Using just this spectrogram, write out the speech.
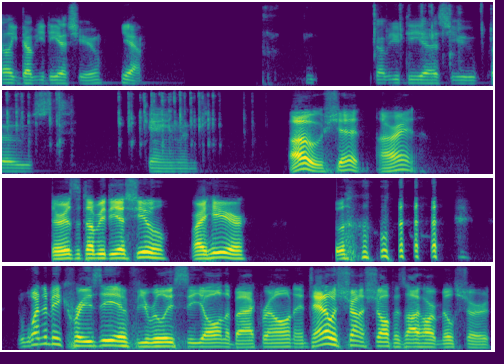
like WDSU? Yeah. WDSU post game and Oh shit! All right. There is a WDSU right here. Wouldn't it be crazy if you really see y'all in the background? And Dano was trying to show off his I Heart MILF shirt.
